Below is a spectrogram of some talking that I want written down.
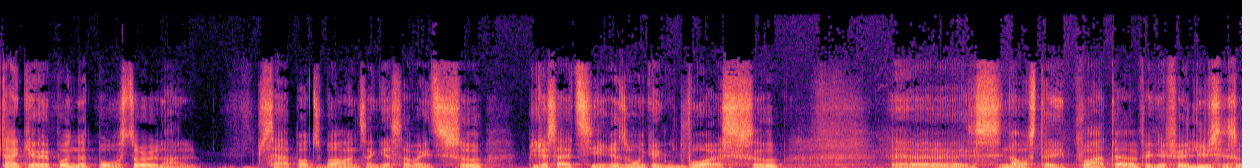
Tant qu'il n'y avait pas notre poster dans le, sur la porte du bar en disant que ça va être ça. Puis là, ça attirait du moins le goût de voir ça. Euh, sinon, c'était épouvantable. Fait qu'il a fallu, c'est ça.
